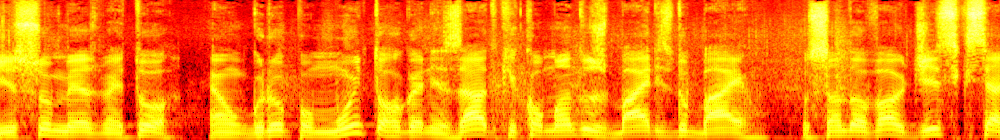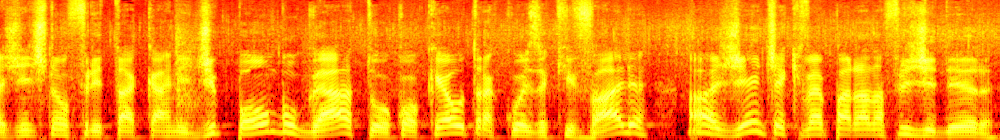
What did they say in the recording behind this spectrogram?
Isso mesmo, Heitor. É um grupo muito organizado que comanda os bares do bairro. O Sandoval disse que se a gente não fritar carne de pombo, gato ou qualquer outra coisa que valha, a gente é que vai parar na frigideira.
